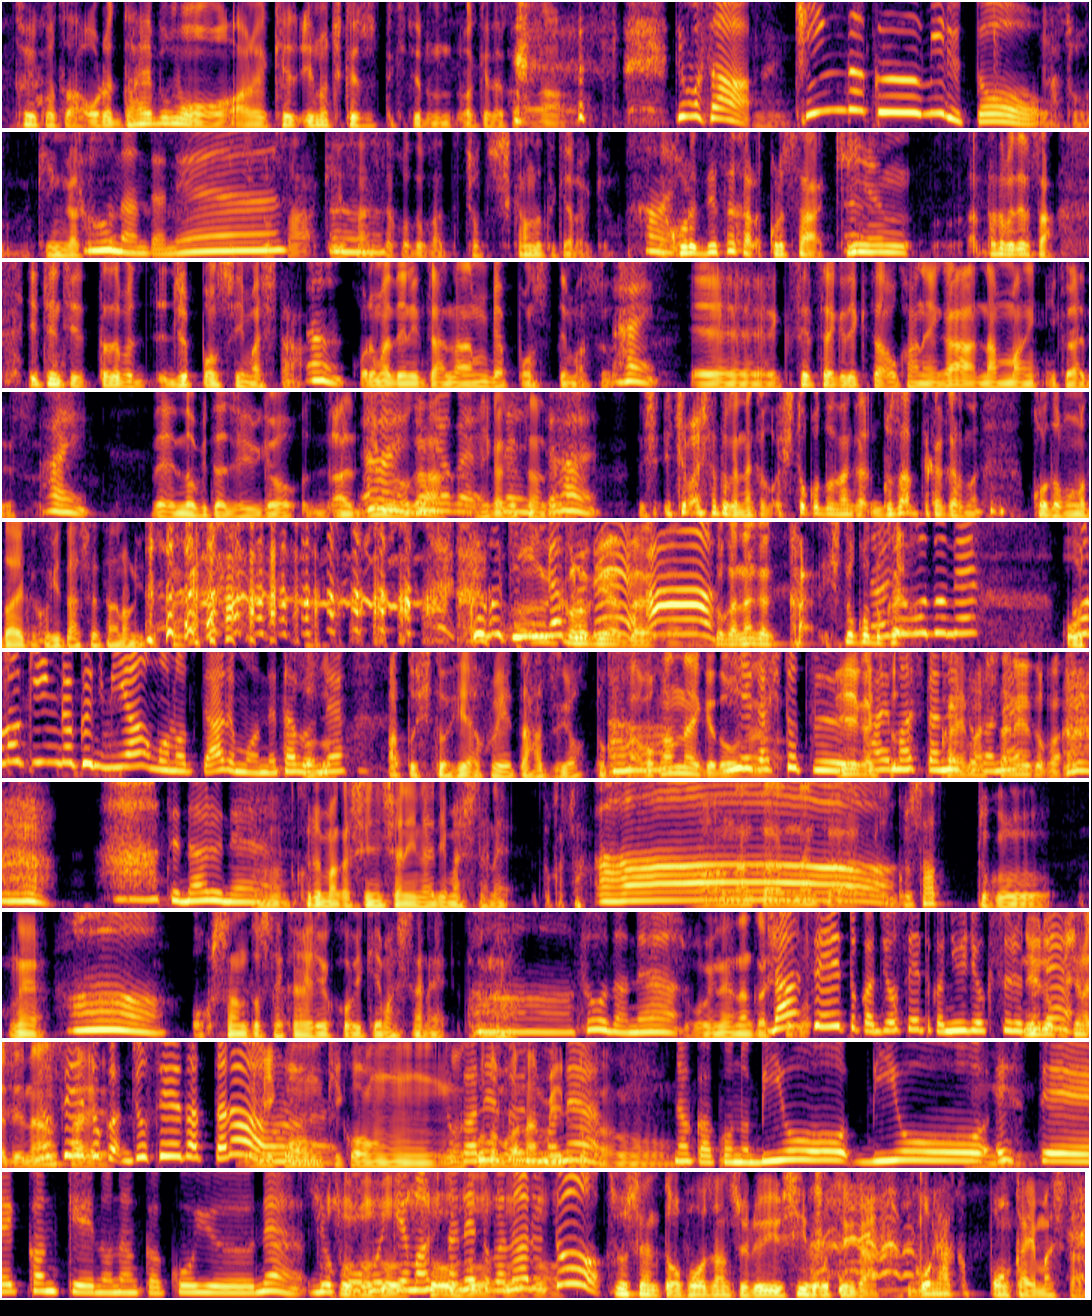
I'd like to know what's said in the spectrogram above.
ということは俺だいぶもうあれけ命削ってきてるわけだからな。でもさ、金額見るといやそう金額さ。そうなんだね。一度さ計算したことがあってちょっとしかんだ時あるわけよ、はい。でこれ出たからこれさ禁煙、例えば出るさ1日例えば10本吸いました、うん。これまでにじゃあ何百本吸ってます、はい。えー節約できたお金が何万いくらです。はい。で伸びた寿命あ寿命が寿命が2ヶ月なんですよ、一番下とかなんか一言なんかぐざってかかるの。子供の大学費出してたのに。と かこの金額で、とかなんかか一あ、言かなるほどね。こおの金額に見合うものってあるもんね、多分ね。あと一部屋増えたはずよ。とかさわかんないけど。家が一つ買えましたね買えましたねとか、はあってなるね。うん車が新車になりましたねとかさ。ああ。なんかなんかぐさっとくね。あ奥さんと世界旅行行けましたねとあ。かなそうだねす。ごいねなんか男性とか女性とか入力するとね。入力しないで女何歳性とか、女性だったら。未婚既婚子供が何名いるとか、そうんなんかこの美容、美容うんエステ関係のなんかこういうね、旅行も行けましたねとかなると、通銭とフォーザンスルイシーフォーチンが500本買いました。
